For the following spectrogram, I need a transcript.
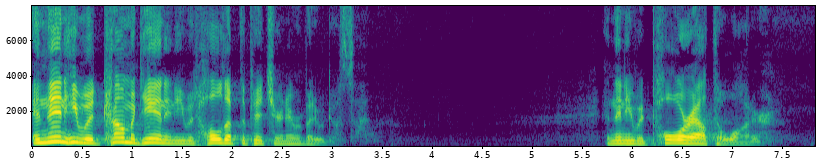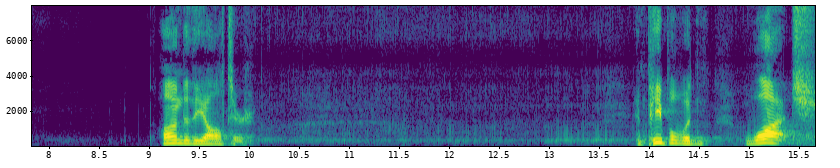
And then he would come again and he would hold up the pitcher and everybody would go silent. And then he would pour out the water onto the altar. And people would watch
